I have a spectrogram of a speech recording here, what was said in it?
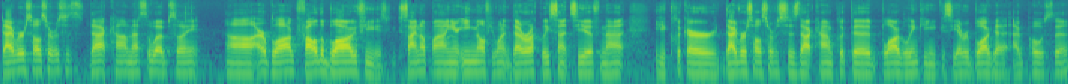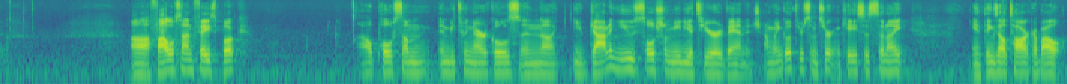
DiverseHealthServices.com, that's the website. Uh, our blog, follow the blog. If you sign up on your email, if you want it directly sent to you. If not, you click our diversehealthservices.com, click the blog link, and you can see every blog that I've posted. Uh, follow us on Facebook. I'll post some in between articles, and uh, you got to use social media to your advantage. I'm going to go through some certain cases tonight and things I'll talk about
